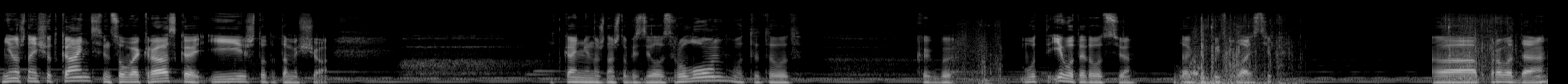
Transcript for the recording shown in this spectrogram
Мне нужна еще ткань, свинцовая краска и что-то там еще. Ткань мне нужна, чтобы сделать рулон. Вот это вот. Как бы... Вот и вот это вот все. Так, добыть пластик. А, провода.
